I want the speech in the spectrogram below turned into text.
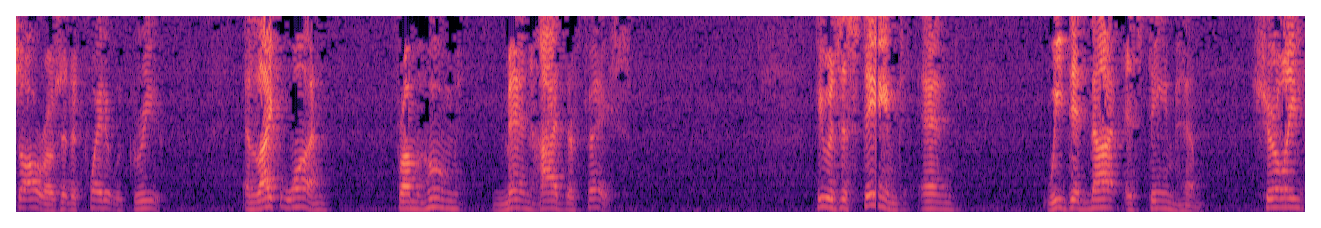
sorrows and acquainted with grief, and like one from whom men hide their face. He was esteemed, and we did not esteem him. Surely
